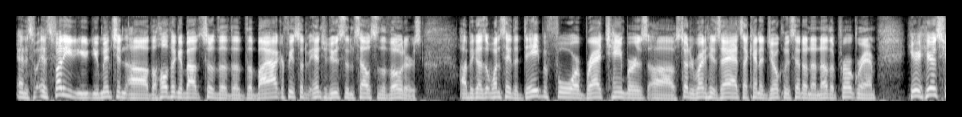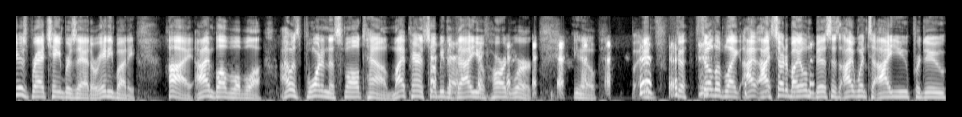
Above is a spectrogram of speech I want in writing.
And it's, it's funny you, you mentioned uh, the whole thing about sort of the, the, the biography sort of introduce themselves to the voters. Uh, because I want to say the day before Brad Chambers uh, started running his ads, I kind of jokingly said on another program, here here's here's Brad Chambers' ad or anybody. Hi, I'm blah blah blah. I was born in a small town. My parents taught me the value of hard work. You know, and filled up like I, I, started my own business. I went to IU, Purdue,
